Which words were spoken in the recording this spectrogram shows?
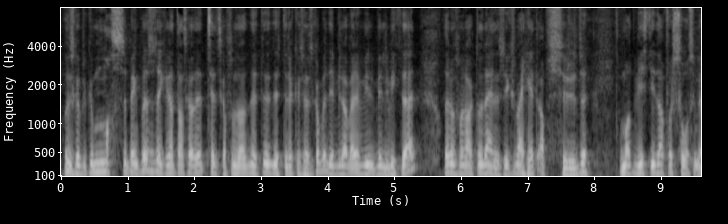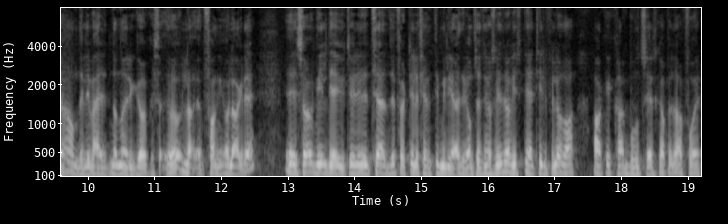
Og de skal bruke masse penger på det, så tenker jeg at da skal det et selskap som da, dette, dette Røkke-selskapet det vil da være veldig viktig der. Og det er noen som har laget noen regnestykker som er helt absurde. Om at hvis de da får så og så mye andel i verden og Norge og, og la, fange og lagre, eh, så vil det utgjøre 30, 40 eller 50 milliarder i omsetning osv. Og hvis det er tilfellet, og da Aker Karbotselskapet da får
